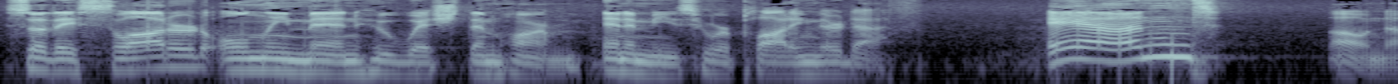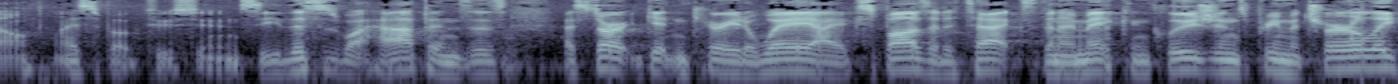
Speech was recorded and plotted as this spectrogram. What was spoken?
So they slaughtered only men who wished them harm, enemies who were plotting their death. And oh no, I spoke too soon. See, this is what happens is I start getting carried away, I exposit a text, and I make conclusions prematurely.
